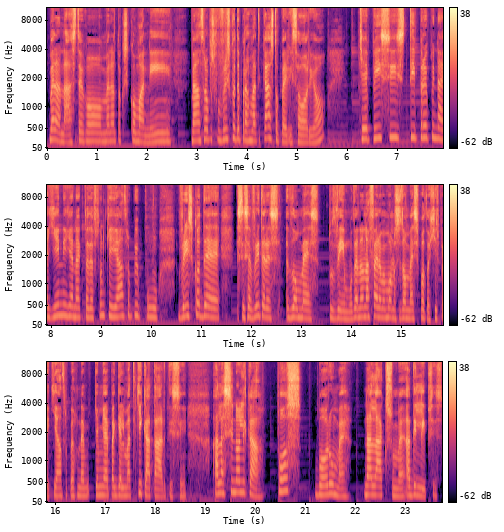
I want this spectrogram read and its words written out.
με έναν άστεγο, με έναν τοξικομανή, με ανθρώπους που βρίσκονται πραγματικά στο περιθώριο και επίσης τι πρέπει να γίνει για να εκπαιδευτούν και οι άνθρωποι που βρίσκονται στις ευρύτερες δομές του Δήμου. Δεν αναφέρομαι μόνο στις δομές υποδοχής που εκεί οι άνθρωποι έχουν και μια επαγγελματική κατάρτιση. Αλλά συνολικά πώς μπορούμε να αλλάξουμε αντιλήψεις;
